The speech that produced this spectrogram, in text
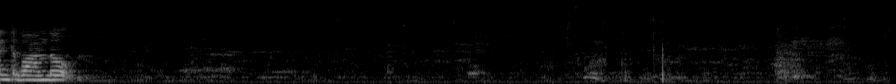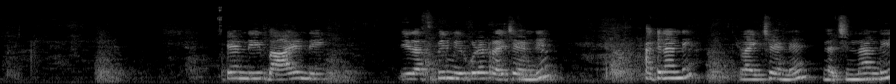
ఎంత బాగుందో. అండి బాయ్ అండి. ఈ రెసిపీని మీరు కూడా ట్రై చేయండి. ఓకేనా అండి లైక్ చేయండి. నచ్చిందా అండి?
